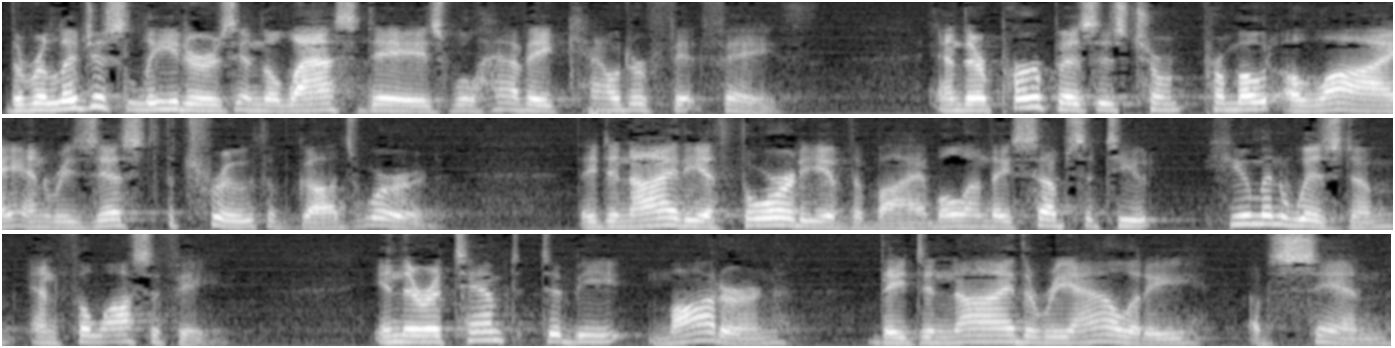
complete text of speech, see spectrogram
The religious leaders in the last days will have a counterfeit faith, and their purpose is to promote a lie and resist the truth of God's Word. They deny the authority of the Bible and they substitute human wisdom and philosophy. In their attempt to be modern, they deny the reality of sin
